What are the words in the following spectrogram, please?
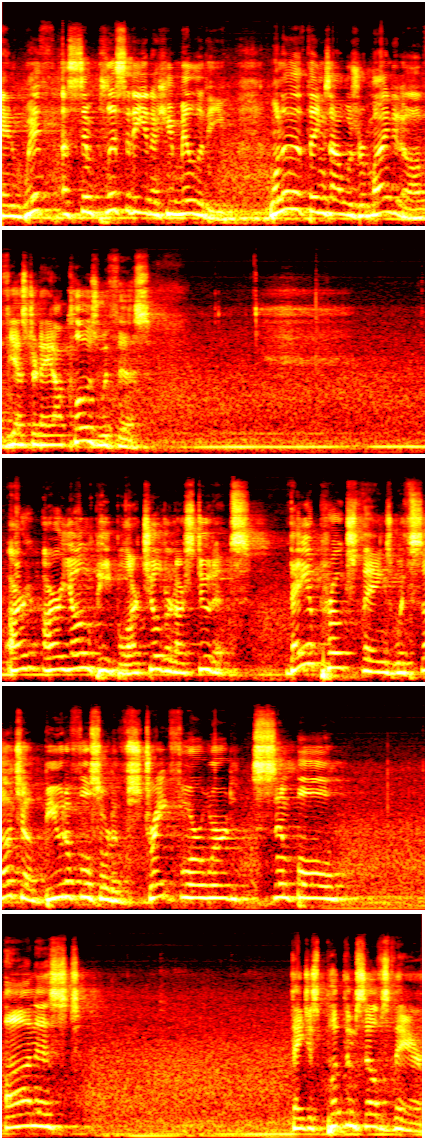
and with a simplicity and a humility. One of the things I was reminded of yesterday, I'll close with this. Our, our young people, our children, our students, they approach things with such a beautiful, sort of straightforward, simple, honest, they just put themselves there.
